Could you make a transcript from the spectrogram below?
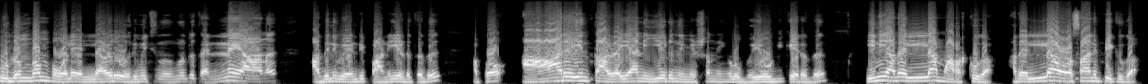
കുടുംബം പോലെ എല്ലാവരും ഒരുമിച്ച് നിന്നിട്ട് തന്നെയാണ് അതിനു വേണ്ടി പണിയെടുത്തത്. അപ്പോ ആരെയും തഴയാൻ ഈ ഒരു നിമിഷം നിങ്ങൾ ഉപയോഗിക്കരുത്. ഇനി അതെല്ലാം മറക്കുക അതെല്ലാം അവസാനിപ്പിക്കുക.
